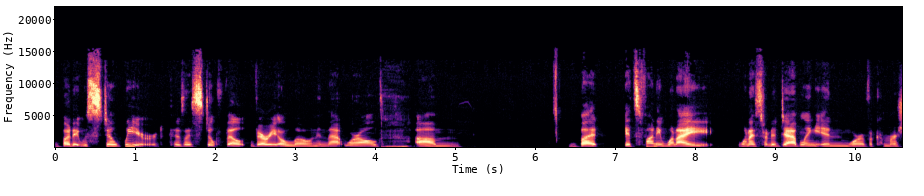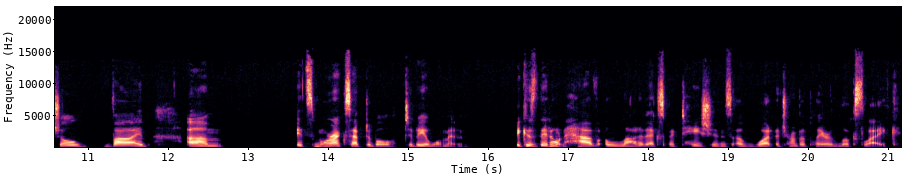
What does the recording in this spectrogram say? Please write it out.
but it was still weird because I still felt very alone in that world. Mhm. Um, but it's funny when I when I started dabbling in more of a commercial vibe, um, it's more acceptable to be a woman because they don't have a lot of expectations of what a trumpet player looks like.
